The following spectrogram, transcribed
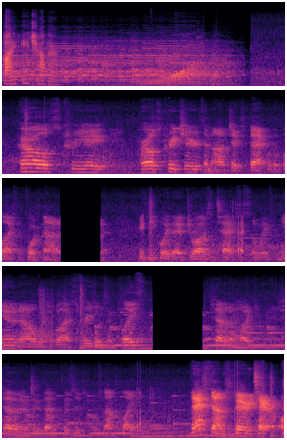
fight each other. Heralds create heralds creatures and objects back with a blast of force. A decoy that draws attacks away from you. Now Winter Blast freezes in place. Shadow them like shadow them two thousand pieces was not like. That sounds very terrible.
